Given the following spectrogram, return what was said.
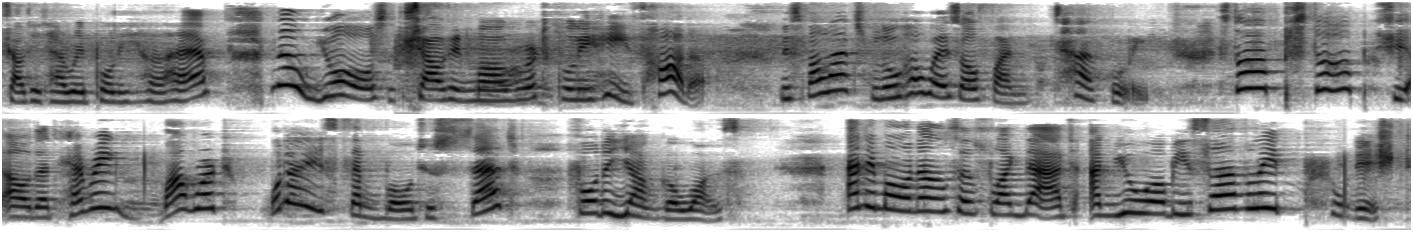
shouted Harry, pulling her hair. No, yours, shouted Margaret, pulling his harder. Miss Battleaxe blew her whistle fantastically. Stop, stop, she yelled at Harry. Margaret, what an example to set for the younger ones. Any more nonsense like that, and you will be severely punished.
